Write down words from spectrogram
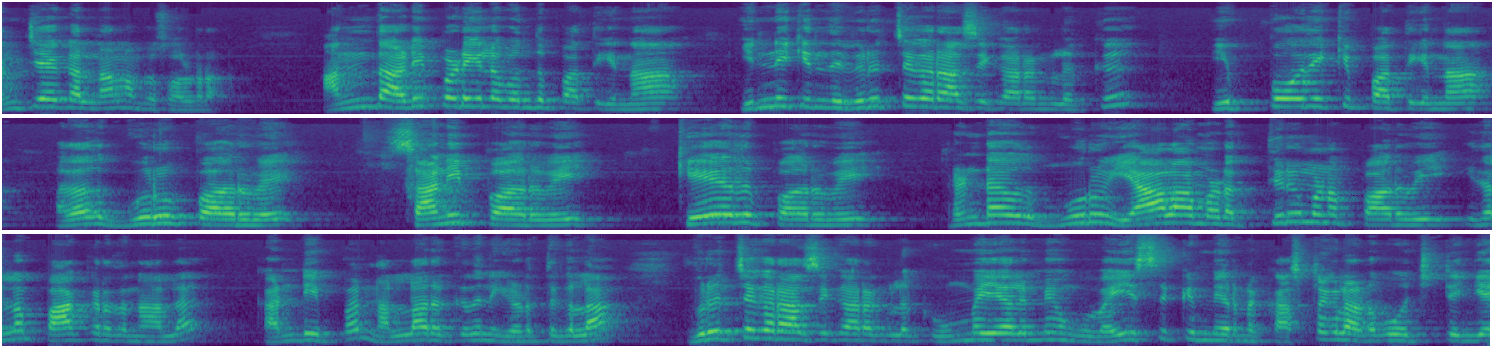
அஞ்சே கால் நாள் நம்ம சொல்கிறோம் அந்த அடிப்படையில் வந்து பார்த்திங்கன்னா இன்றைக்கி இந்த விருச்சக ராசிக்காரங்களுக்கு இப்போதைக்கு பார்த்திங்கன்னா அதாவது குரு பார்வை சனி பார்வை கேது பார்வை ரெண்டாவது குரு ஏழாம் இட திருமண பார்வை இதெல்லாம் பார்க்கறதுனால கண்டிப்பாக நல்லா இருக்குதுன்னு நீங்கள் எடுத்துக்கலாம். விருச்சக ராசிக்காரங்களுக்கு உண்மையாலுமே உங்கள் வயசுக்கு மீறின கஷ்டங்களை அனுபவிச்சிட்டிங்க.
